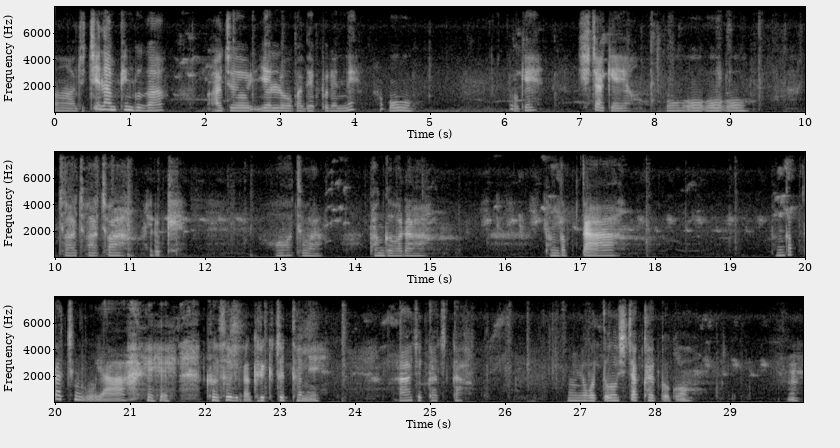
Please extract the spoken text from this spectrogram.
어, 아주 진한 핑크가 아주 옐로우가 돼버렸네. 오 요게 시작이에요. 오 오 오 오. 좋아 좋아 좋아. 이렇게. 어 좋아. 반가워라. 반갑다. 반갑다 친구야. 그 소리가 그렇게 좋더니. 아 좋다 좋다 음, 요것도 시작할 거고 음.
